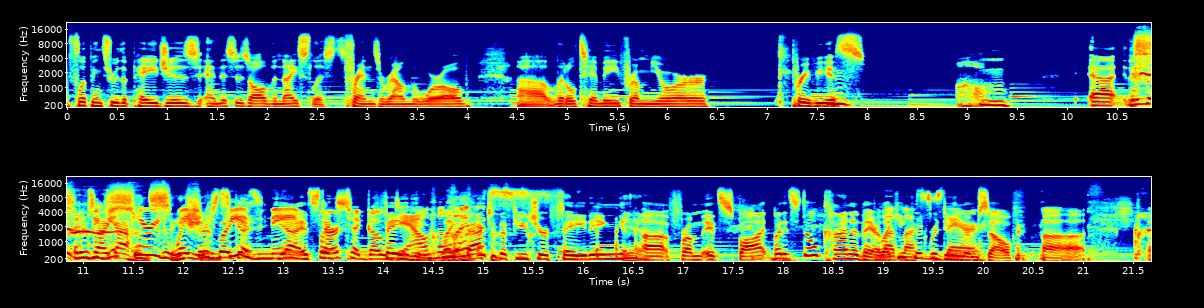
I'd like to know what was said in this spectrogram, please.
flipping through the pages, and this is all the nice lists, friends around the world. Uh, little Timmy from your previous. Oh. Hmm. Uh, there's, But there's like get a- carried away, you there's can see a- his name yeah, it's start like to go fading, down the like list. Back to the Future fading Yeah. uh, from its spot, but it's still kind of there. like he could redeem there. himself. Uh, uh,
